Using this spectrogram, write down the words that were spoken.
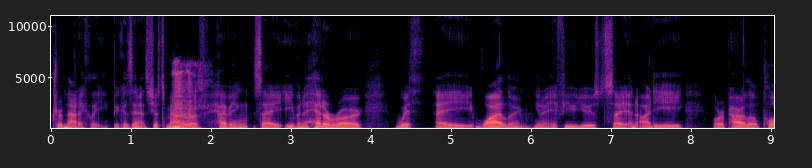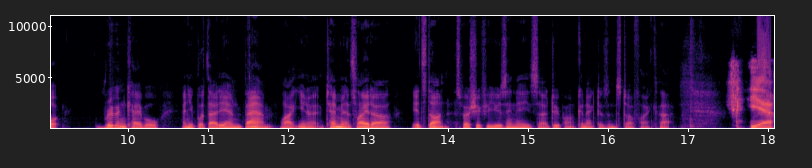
dramatically because then it's just a matter of having, say, even a header row with a wire loom. You know, if you used, say, an IDE or a parallel port ribbon cable and you put that in, bam, like, you know, 10 minutes later, it's done, especially if you're using these uh, DuPont connectors and stuff like that. Yeah.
